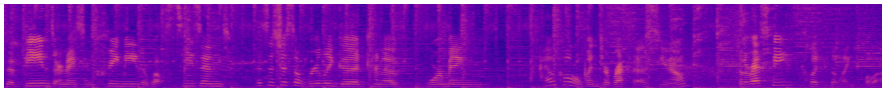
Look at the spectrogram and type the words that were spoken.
The beans are nice and creamy. They're well seasoned. This is just a really good kind of warming, I would call it a winter breakfast, you know? For the recipe, click the link below.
